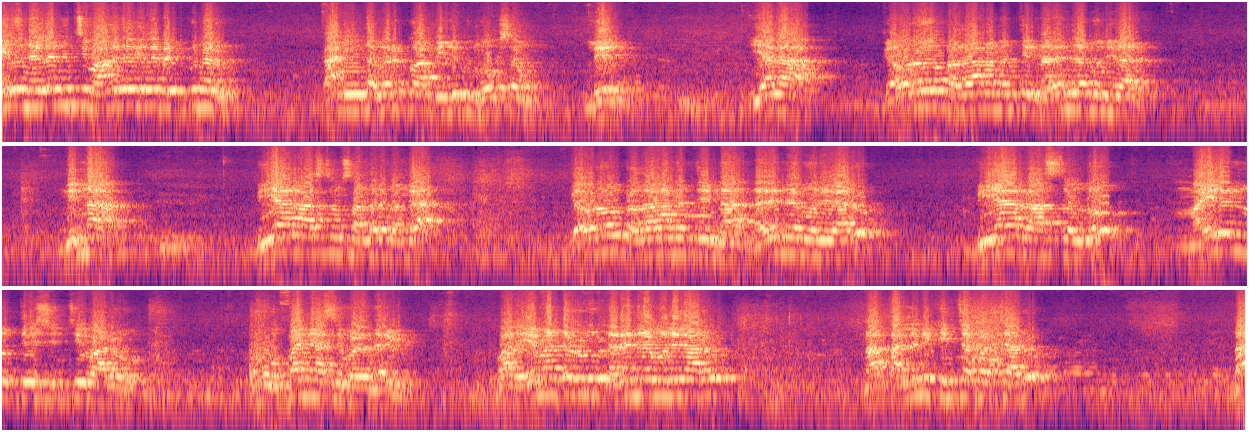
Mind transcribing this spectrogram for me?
ఐదు నెలల నుంచి వాళ్ళ దగ్గర పెట్టుకున్నారు. కానీ ఇంతవరకు ఆ బిల్లుకు మోక్షం లేదు. ఇలా గౌరవ ప్రధానమంత్రి నరేంద్ర మోదీ గారు నిన్న బీహార్ రాష్ట్రం సందర్భంగా గౌరవ ప్రధానమంత్రి నరేంద్ర మోదీ గారు బీహార్ రాష్ట్రంలో మహిళలను ఉద్దేశించి వారు ఒక ఉపన్యాసం ఇవ్వడం జరిగింది. వారు ఏమంటారు నరేంద్ర మోదీ గారు? నా తల్లిని కించపరిచారు. నా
